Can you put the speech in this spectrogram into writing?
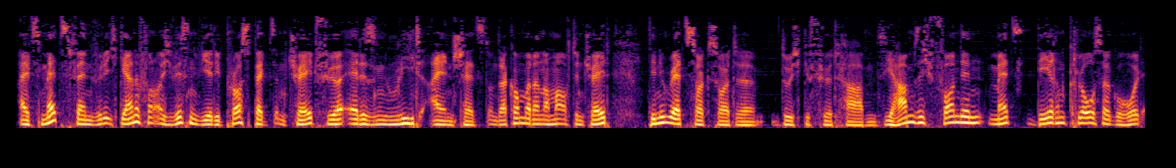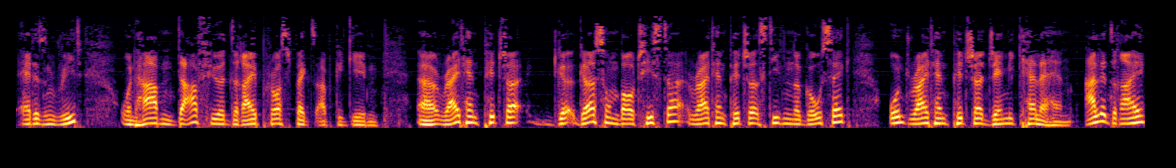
Als Mets-Fan würde ich gerne von euch wissen, wie ihr die Prospects im Trade für Edison Reed einschätzt. Und da kommen wir dann nochmal auf den Trade, den die Red Sox heute durchgeführt haben. Sie haben sich von den Mets deren Closer geholt, Addison Reed, und haben dafür drei Prospects abgegeben. Uh, Right-Hand-Pitcher Gerson Bautista, Right-Hand-Pitcher Steven Nogosek und Right-Hand-Pitcher Jamie Callahan. Alle drei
